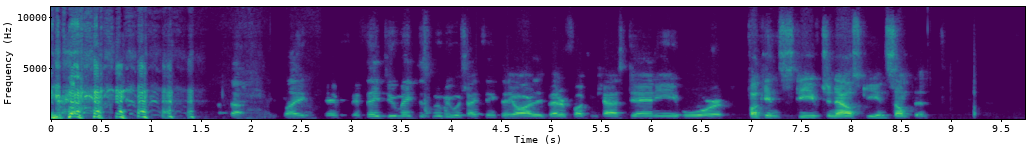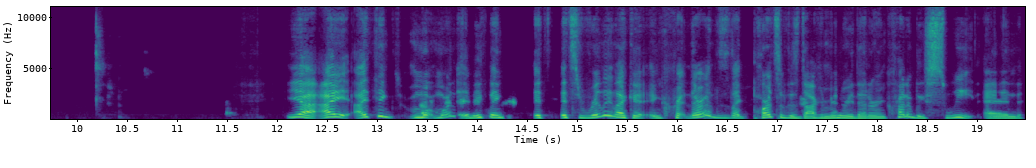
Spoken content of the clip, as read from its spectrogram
like if, if they do make this movie, which I think they are, they better fucking cast Danny or fucking Steve Janowski in something. Yeah, I I think more, more than anything, it's it's really like a incre- there are like parts of this documentary that are incredibly sweet and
